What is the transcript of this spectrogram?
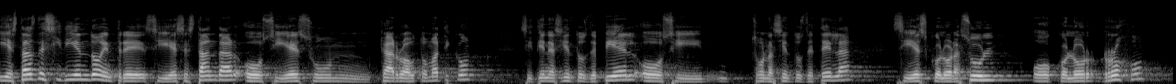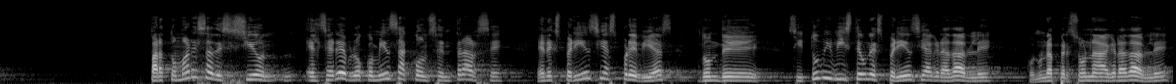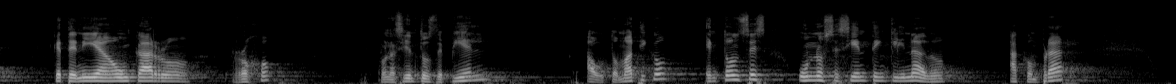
y estás decidiendo entre si es estándar o si es un carro automático, si tiene asientos de piel o si son asientos de tela, si es color azul o color rojo. Para tomar esa decisión, el cerebro comienza a concentrarse en experiencias previas donde si tú viviste una experiencia agradable con una persona agradable que tenía un carro rojo, con asientos de piel, automático, entonces uno se siente inclinado a comprar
